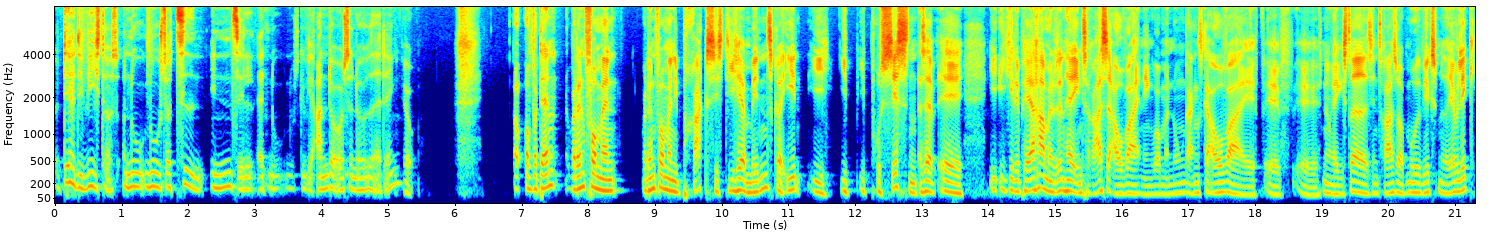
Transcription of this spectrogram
Og det har de vist os, og nu, nu er så tiden inden til, at nu, nu skal vi andre også have noget af det. Ikke? Jo. Og, og hvordan, hvordan, får man, hvordan får man i praksis de her mennesker ind i, i, i processen? Altså, øh, i, i GDPR har man jo den her interesseafvejning, hvor man nogle gange skal afveje øh, øh, nogle registrerede interesser op mod virksomheder. Jeg vil ikke,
